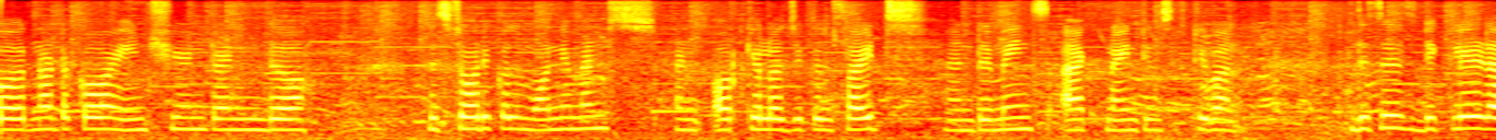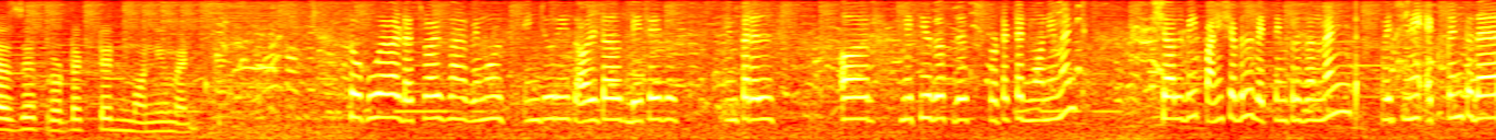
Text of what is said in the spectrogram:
Karnataka ancient and historical monuments and archaeological sites and remains act 1961 this is declared as a protected monument. So who destroys or removes injuries alters damages imperils or misuses this protected monument shall be punishable with imprisonment which may extend to the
